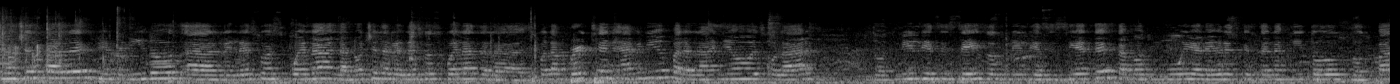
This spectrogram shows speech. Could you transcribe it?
Buenas noches, padres. Bienvenidos al regreso a escuela, la noche de regreso a escuela de la escuela Burton Avenue para el año escolar 2016-2017. Estamos muy alegres que estén aquí todos los padres.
